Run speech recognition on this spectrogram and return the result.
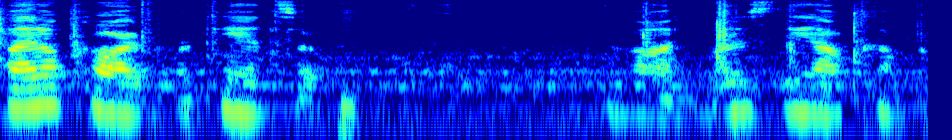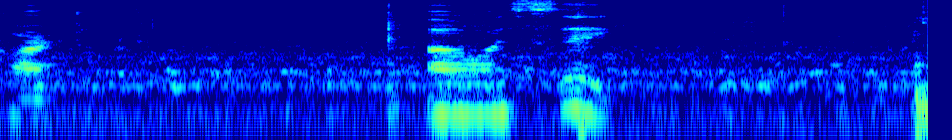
Final card for cancer. Divine. What is the outcome card? Oh, I see. At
